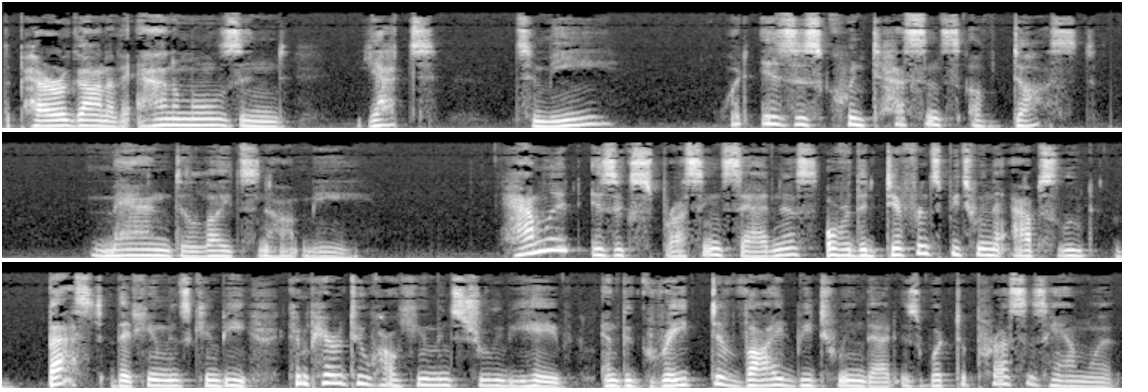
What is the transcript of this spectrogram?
the paragon of animals, and yet, to me, what is this quintessence of dust? Man delights not me. Hamlet is expressing sadness over the difference between the absolute best that humans can be compared to how humans truly behave. And the great divide between that is what depresses Hamlet.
